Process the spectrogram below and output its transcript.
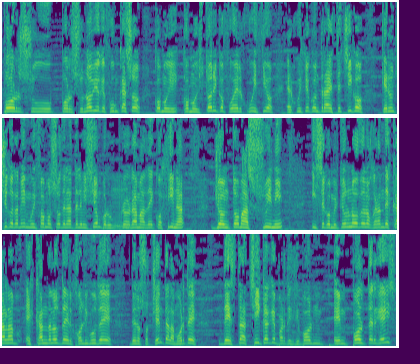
por su por su novio, que fue un caso como, como histórico, fue el juicio el juicio contra este chico, que era un chico también muy famoso de la televisión por un Mm. programa de cocina, John Thomas Sweeney, y se convirtió en uno de los grandes escándalos del Hollywood de, de los 80, la muerte de esta chica que participó en, en Poltergeist.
